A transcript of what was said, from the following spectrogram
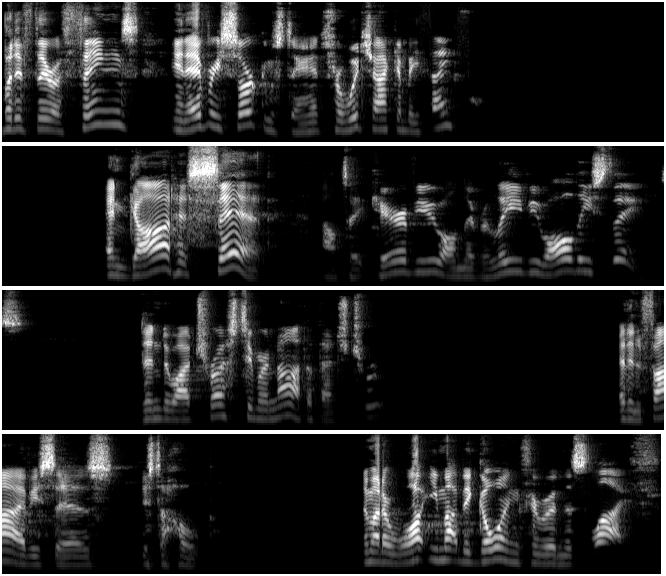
But if there are things in every circumstance for which I can be thankful, and God has said I'll take care of you, I'll never leave you, all these things, then do I trust him or not that that's true? And then five, he says, is to hope. No matter what you might be going through in this life,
